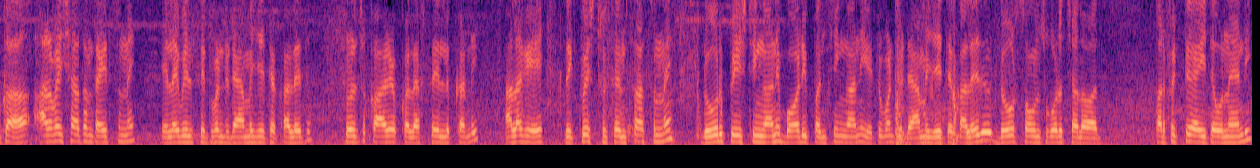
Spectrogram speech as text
ఒక అరవై శాతం టైర్స్ ఉన్నాయి. ఎలైబిల్స్ ఎటువంటి డ్యామేజ్ అయితే కాలేదు. చూడొచ్చు కార్ యొక్క లెఫ్ట్ సైడ్ లుక్ అండి. అలాగే రిక్వెస్ట్ సెన్సార్స్ ఉన్నాయి. డోర్ పేస్టింగ్ కానీ బాడీ పంచింగ్ కానీ ఎటువంటి డ్యామేజ్ అయితే కాలేదు. డోర్ సౌండ్స్ కూడా చాలా పర్ఫెక్ట్గా అయితే ఉన్నాయండి.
